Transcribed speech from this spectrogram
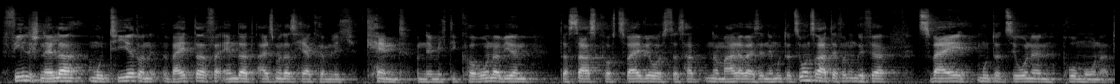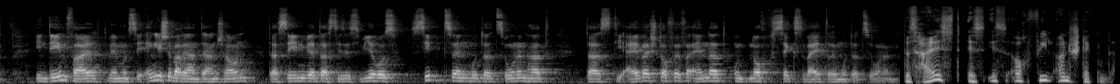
viel schneller mutiert und weiter verändert, als man das herkömmlich kennt. Und nämlich die Coronaviren, das SARS-CoV-2-Virus, das hat normalerweise eine Mutationsrate von ungefähr zwei Mutationen pro Monat. In dem Fall, wenn wir uns die englische Variante anschauen, da sehen wir, dass dieses Virus 17 Mutationen hat, das die Eiweißstoffe verändert und noch sechs weitere Mutationen. Das heißt, es ist auch viel ansteckender.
